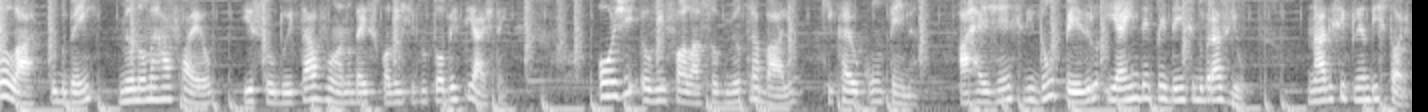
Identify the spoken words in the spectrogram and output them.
Olá, tudo bem? Meu nome é Rafael e sou do oitavo ano da Escola Instituto Albert Einstein. Hoje eu vim falar sobre meu trabalho, que caiu com o tema A Regência de Dom Pedro e a Independência do Brasil, na disciplina de História.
